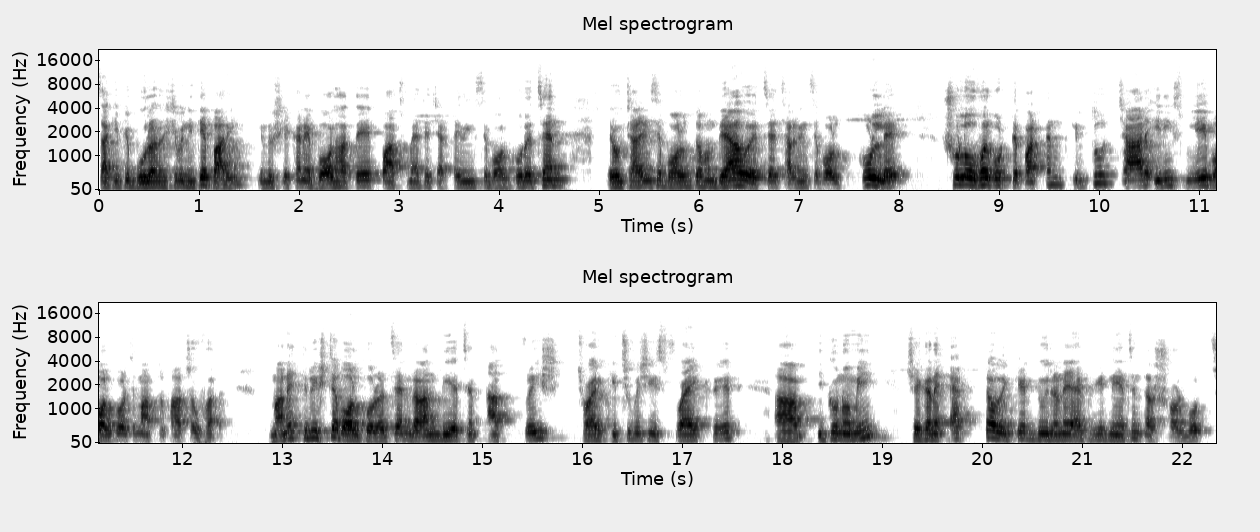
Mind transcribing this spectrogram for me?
সাকিবকে বোলার হিসেবে নিতে পারি, কিন্তু সেখানে বল হাতে পাঁচ ম্যাচে চারটা ইনিংসে বল করেছেন এবং চার ইনিংসে বল যখন দেওয়া হয়েছে, চার ইনিংসে বল করলে ষোলো ওভার করতে পারতেন, কিন্তু চার ইনিংস মিলিয়ে বল করেছে মাত্র পাঁচ ওভার মানে ত্রিশটা বল করেছেন রান দিয়েছেন আটত্রিশ, ছয়ের কিছু বেশি স্ট্রাইক রেট ইকোনমি সেখানে একটা উইকেট দুই রানে এক উইকেট নিয়েছেন, তার সর্বোচ্চ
